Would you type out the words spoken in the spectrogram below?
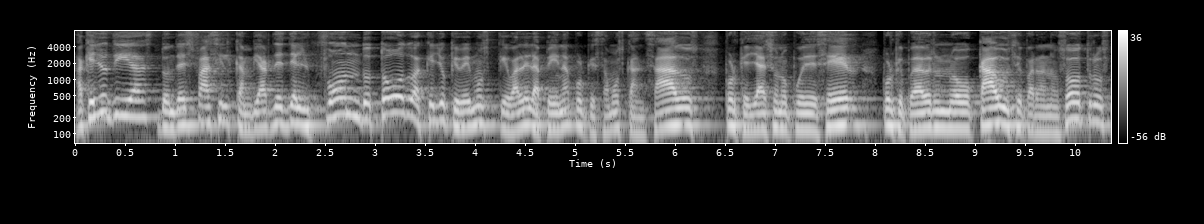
Aquellos días donde es fácil cambiar desde el fondo todo aquello que vemos que vale la pena porque estamos cansados, porque ya eso no puede ser, porque puede haber un nuevo cauce para nosotros.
